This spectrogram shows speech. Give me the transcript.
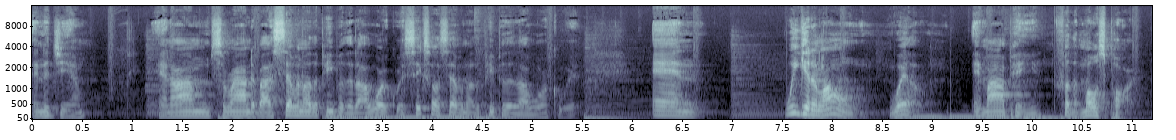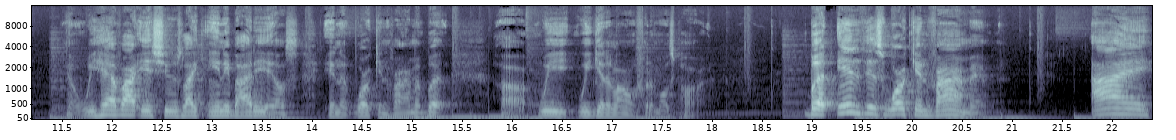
in the gym, and I'm surrounded by seven other people that I work with, six or seven other people that I work with. And we get along well in my opinion, for the most part. You know, we have our issues like anybody else in a work environment, but uh, we we get along for the most part. But in this work environment, I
